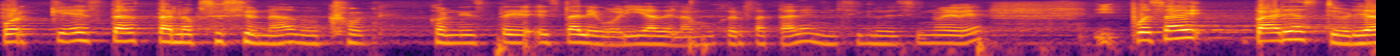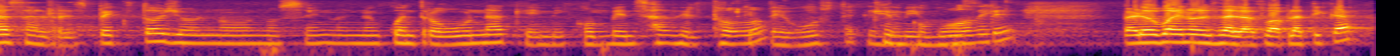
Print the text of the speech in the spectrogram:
por qué estás tan obsesionado con, con este, esta alegoría de la mujer fatal en el siglo XIX? Y pues hay varias teorías al respecto, yo no, no sé, no, encuentro una que me convenza del todo. Que te guste, que, me guste. Pero bueno, se las voy a platicar.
